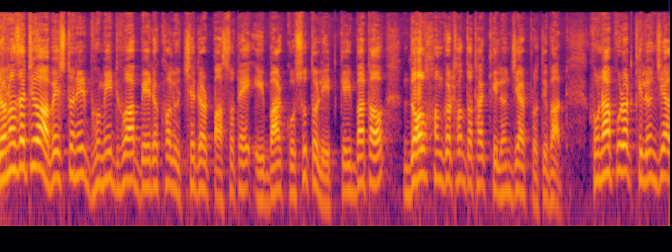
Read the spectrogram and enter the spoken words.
জনজাতীয় আৱেষ্টনীৰ ভূমি ধোৱা বেদখল উচ্ছেদৰ পাছতে এইবাৰ কচুতলিত কেইবাটাও দল সংগঠন তথা খিলঞ্জীয়াৰ প্ৰতিবাদ। সোণাপুৰত খিলঞ্জীয়া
